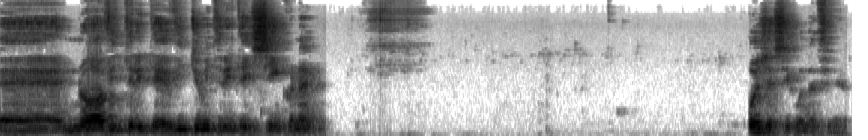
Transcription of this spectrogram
é, 9h30, 21h35, né? Hoje é segunda-feira.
